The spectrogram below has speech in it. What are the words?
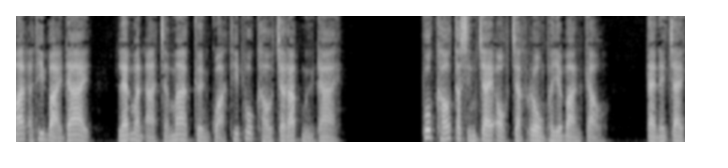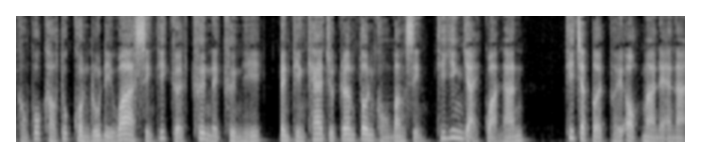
มารถอธิบายได้ และมันอาจจะมากเกินกว่าที่พวกเขาจะรับมือได้ พวกเขาตัดสินใจออกจากโรงพยาบาลเก่า แต่ในใจของพวกเขาทุกคนรู้ดีว่าสิ่งที่เกิดขึ้นในคืนนี้ เป็นเพียงแค่จุดเริ่มต้นของบางสิ่งที่ยิ่งใหญ่กว่านั้น ที่จะเปิดเผยออกมาในอนา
